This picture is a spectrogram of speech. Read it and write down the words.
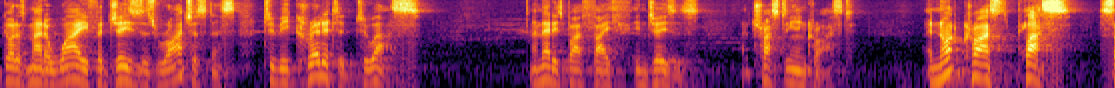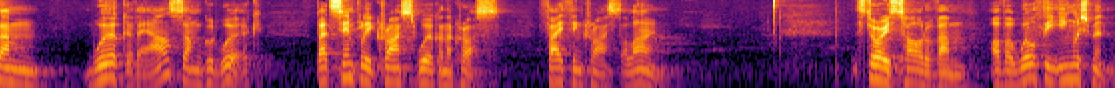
God has made a way for Jesus' righteousness to be credited to us. And that is by faith in Jesus, trusting in Christ. And not Christ plus some work of ours, some good work, but simply Christ's work on the cross, faith in Christ alone. The story is told of, um, of a wealthy Englishman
